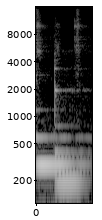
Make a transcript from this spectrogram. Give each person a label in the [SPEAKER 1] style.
[SPEAKER 1] Música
